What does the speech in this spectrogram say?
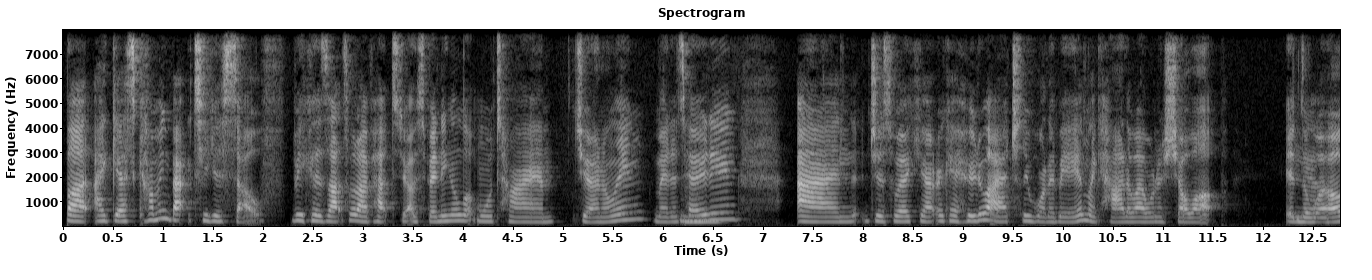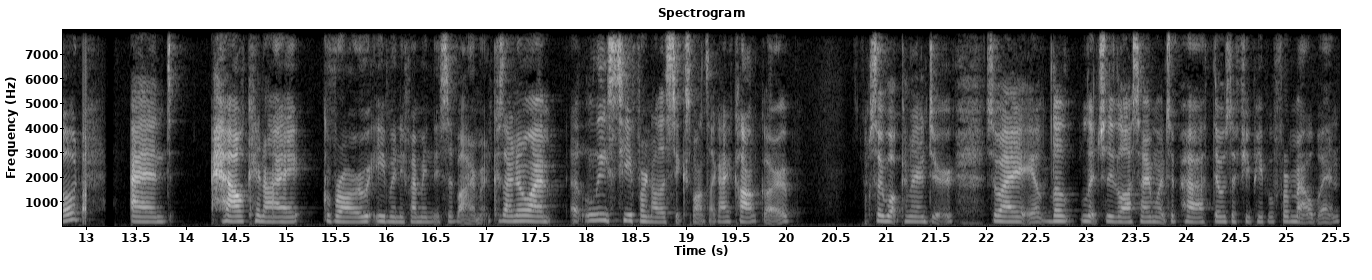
but I guess coming back to yourself, because that's what I've had to do. I'm spending a lot more time journaling, meditating, mm. And just working out, okay, who do I actually want to be and like how do I want to show up in the world? And how can I grow even if I'm in this environment? Because I know I'm at least here for another six months. Like I can't go. So what can I do? So I the, literally the last time I went to Perth, there was a few people from Melbourne,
